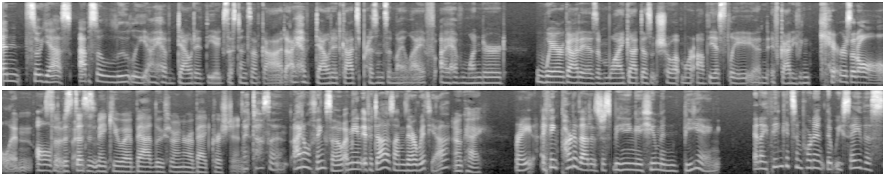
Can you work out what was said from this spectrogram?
And so, yes, absolutely, I have doubted the existence of God. I have doubted God's presence in my life. I have wondered where God is and why God doesn't show up more obviously, and if God even cares at all, and all So those this things. doesn't make you a bad Lutheran or a bad Christian. It doesn't. I don't think so. I mean, if it does, I'm there with you Okay. Right? I think part of that is just being a human being. And I think it's important that we say this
